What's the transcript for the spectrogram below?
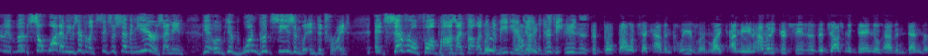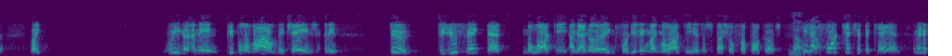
I mean, but So what? I mean, he was there for like six or seven years. I mean, he had, one good season in Detroit, and several faux pas. I felt like with the media how dealing many with his good seasons did Bill Belichick have in Cleveland? Like, I mean, how many good seasons did Josh McDaniels have in Denver? Like, what are you going? to I mean, people evolve, they change. I mean, dude, do you think that Mularkey? I mean, I know they're eight and four. Do you think Mike Mularkey is a special football coach? No. He's had four kicks at the can. I mean, if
